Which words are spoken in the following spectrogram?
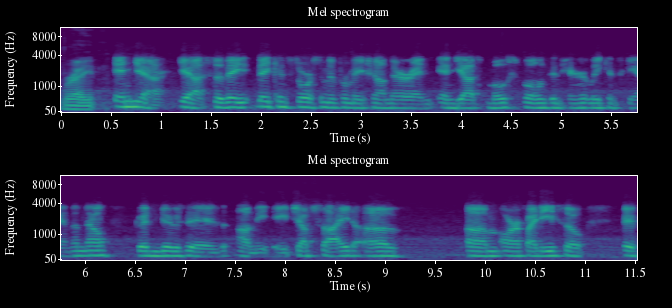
Right. And yeah, yeah. So they they can store some information on there, and and yes, most phones inherently can scan them now. Good news is on the HF side of um, RFID. So if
